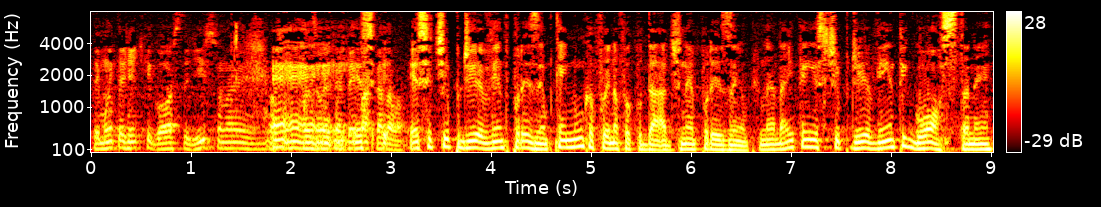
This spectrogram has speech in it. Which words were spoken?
Tem muita gente que gosta disso, né? É, fazer um é, evento bem esse, bacana lá. Esse tipo de evento, por exemplo, quem nunca foi na faculdade, né, por exemplo, né? Daí tem esse tipo de evento e gosta, né?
